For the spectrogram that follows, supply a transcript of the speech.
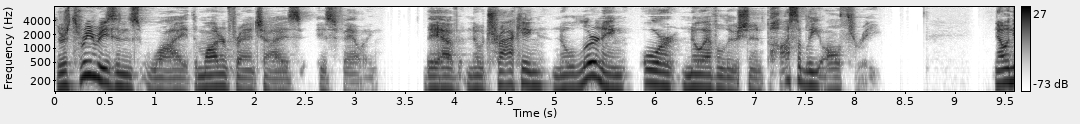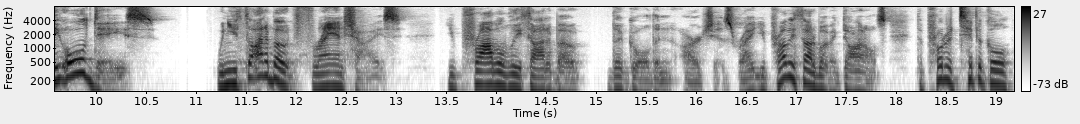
There's three reasons why the modern franchise is failing. They have no tracking, no learning, or no evolution, and possibly all three. Now, in the old days, when you thought about franchise, you probably thought about the golden arches, right? You probably thought about McDonald's, the prototypical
